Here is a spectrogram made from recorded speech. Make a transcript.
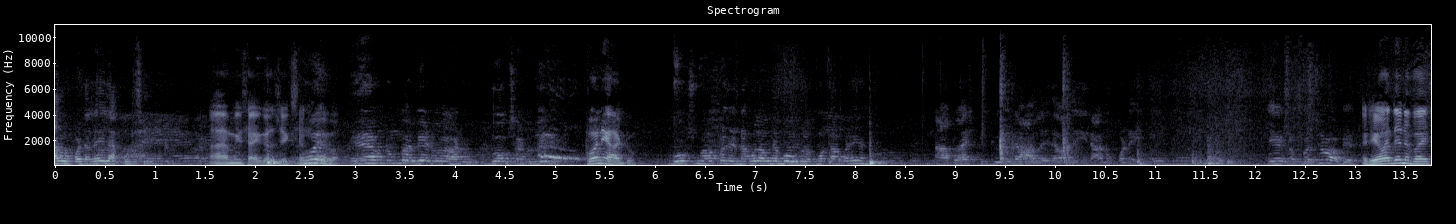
હારું પડે લઈ લા ખુરશી. આ અમે સાયકલ સેક્શનમાં આવ્યા. એક નંબર બેટ ઓલા બોક્સ હાટું કોની હાટું? બોક્સમાં આપણે ઓલા બધા બહુ મોટા પડે ને. આ પ્લાસ્ટિક આ લઈ જવા દે નાનું પડે એક નંબર જો આ બે? રેવા દે ને ભાઈ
